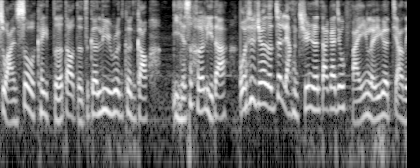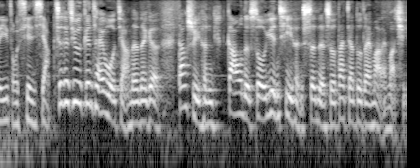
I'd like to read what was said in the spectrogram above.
转售可以得到的这个利润更高。也是合理的，我是觉得这两群人大概就反映了一个这样的一种现象。这个就是刚才我讲的那个，当水很高的时候，怨气很深的时候，大家都在骂来骂去；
